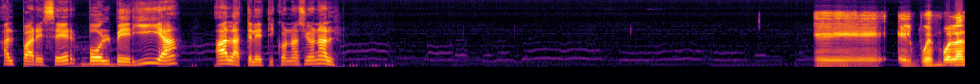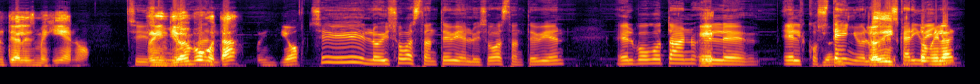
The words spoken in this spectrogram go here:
al parecer volvería al Atlético Nacional. Eh, el buen volante Alex Mejía, ¿no? Sí, Rindió señor. en Bogotá. Rindió. Sí, lo hizo bastante bien, lo hizo bastante bien. El bogotano, Eh, el, eh, el costeño, el yo holandés yo tomé la- caribeño.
